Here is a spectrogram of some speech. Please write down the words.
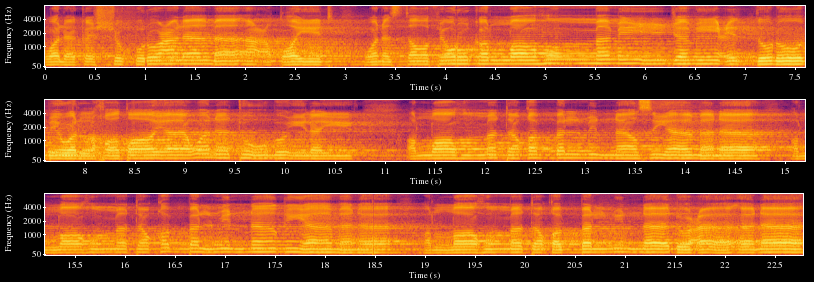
ولك الشكر على ما أعطيت. ونستغفرك اللهم من جميع الذنوب والخطايا ونتوب إليك. اللهم تقبل منا صيامنا. اللهم تقبل منا قيامنا. اللهم تقبل منا دعاءنا.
